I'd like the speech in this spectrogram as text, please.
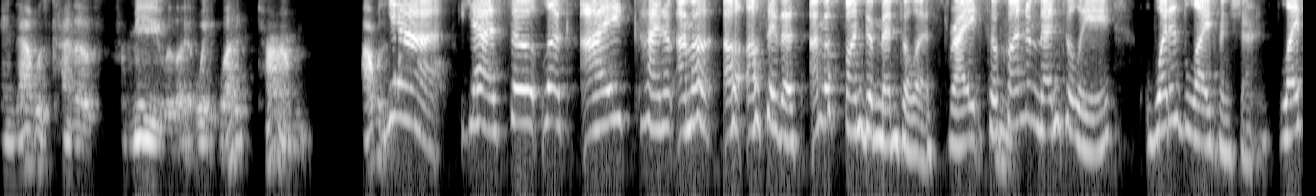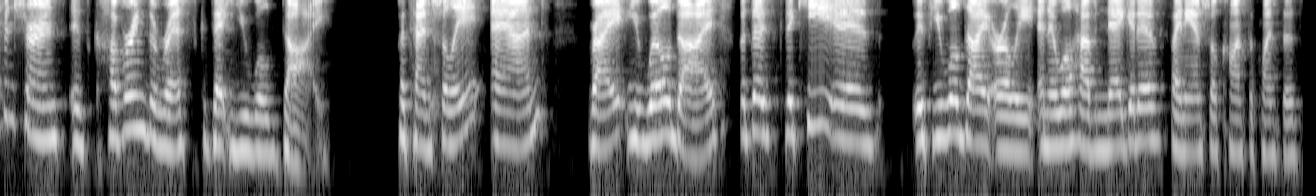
and that was kind of for me was like wait what term I was yeah yeah so look i kind of i'm a i'll, I'll say this i'm a fundamentalist right so mm-hmm. fundamentally what is life insurance life insurance is covering the risk that you will die potentially and right? You will die. But the the key is if you will die early and it will have negative financial consequences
